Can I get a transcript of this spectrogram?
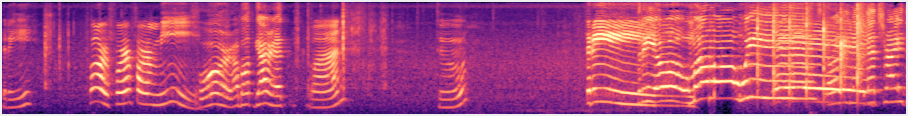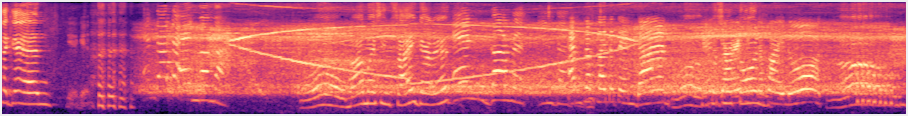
Three. Four. Four for me. Four. How about Garrett? One. Two. Three. Three. Oh, Mama wins! Yay! Okay, let's try it again. Okay, again. And Dada and Mama. Oh, Mama is inside, Garrett. And Garrett and Dada. I'm the flight attendant. Wow, and because you're tall. is the pilot. Wow.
